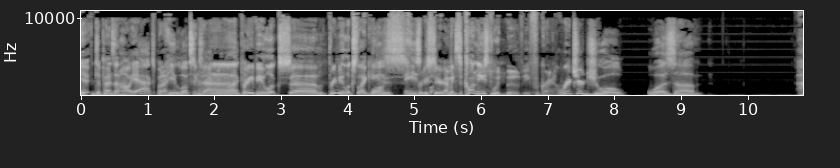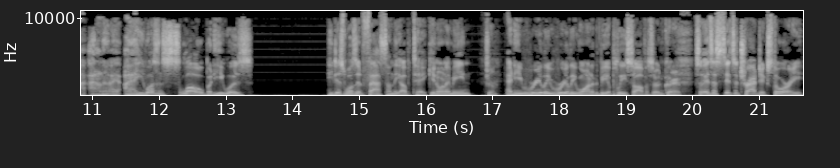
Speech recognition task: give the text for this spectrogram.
It depends on how he acts, but he looks exactly Uh, like the him. preview looks uh, preview looks like Well, he's, he's pretty serious. I mean, it's a Clint Eastwood movie for crying. Richard Jewell was. Um, I, I don't know. I, I, he wasn't slow, but he was. He just wasn't fast on the uptake. You know what I mean? Sure. And he really, really wanted to be a police officer and could. Right. So it's a it's a tragic story,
